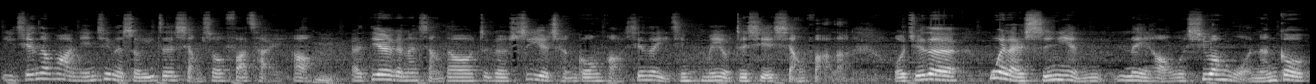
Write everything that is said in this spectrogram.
以前的话，年轻的时候一直想说发财哈，嗯，呃，第二个呢，想到这个事业成功哈，现在已经没有这些想法了。我觉得未来十年内哈，我希望我能够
